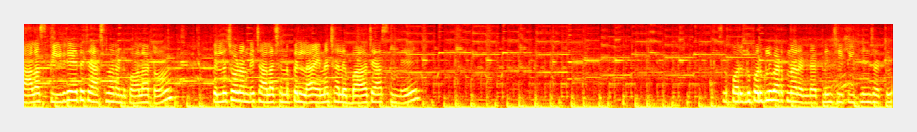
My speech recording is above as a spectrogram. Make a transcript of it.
చాలా స్పీడ్గా అయితే చేస్తున్నారండి కోలాటం. పిల్ల చూడండి చాలా చిన్నపిల్ల అయినా చాలా బాగా చేస్తుంది. అసలు పరుగులు పరుగులు పెడుతున్నారండి అటు నుంచి ఇటు నుంచి అటు.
